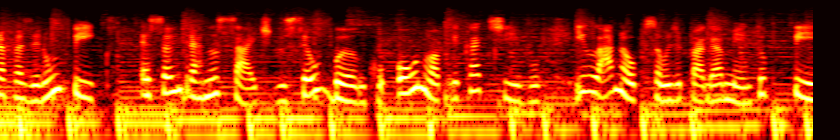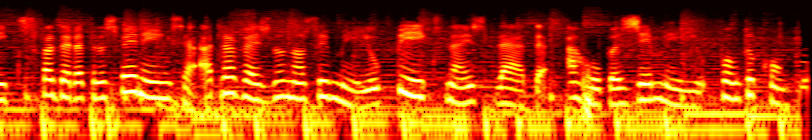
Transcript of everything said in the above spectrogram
Para fazer um Pix, é só entrar no site do seu banco ou no aplicativo e lá na opção de pagamento Pix fazer a transferência através do nosso e-mail pixnaestrada@gmail.com.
